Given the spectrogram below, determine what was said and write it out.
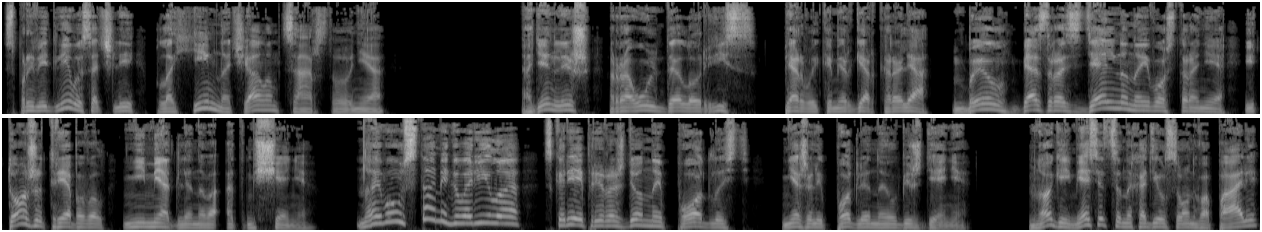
справедливо сочли плохим началом царствования. Один лишь Рауль де Лорис, первый камергер короля, был безраздельно на его стороне и тоже требовал немедленного отмщения. Но его устами говорила скорее прирожденная подлость, нежели подлинное убеждение. Многие месяцы находился он в опале,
